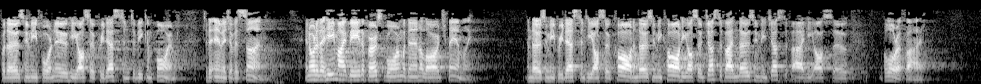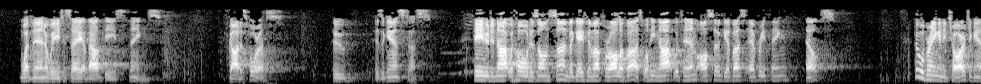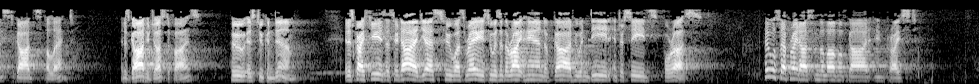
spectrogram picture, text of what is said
For those whom he foreknew, he also predestined to be conformed to the image of his Son, in order that he might be the firstborn within a large family. And those whom he predestined, he also called. And those whom he called, he also justified. And those whom he justified, he also glorified. What then are we to say about these things? If God is for us, who is against us? He who did not withhold his own son, but gave him up for all of us, will he not with him also give us everything else? Who will bring any charge against God's elect? It is God who justifies. Who is to condemn? It is Christ Jesus who died, yes, who was raised, who is at the right hand of God, who indeed intercedes for us. Who will separate us from the love of God in Christ?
